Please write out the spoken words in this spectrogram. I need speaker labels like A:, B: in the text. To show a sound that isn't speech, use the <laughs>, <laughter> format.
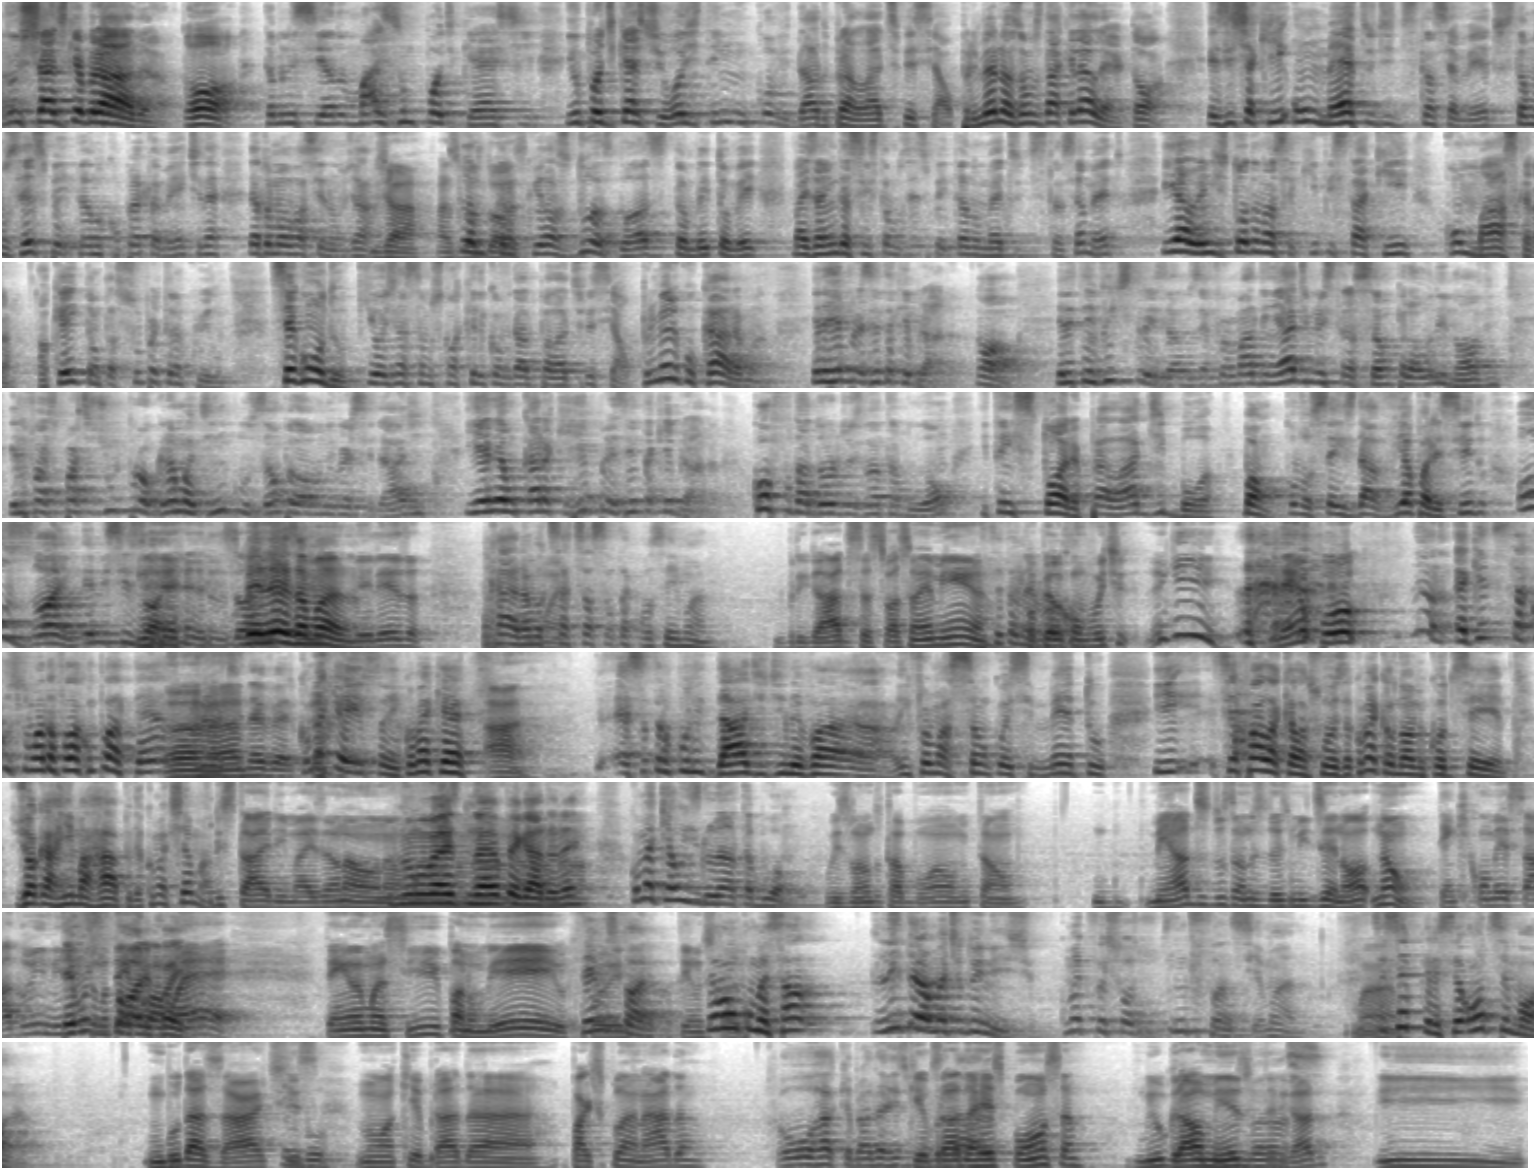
A: no chá de quebrada. Ó, estamos iniciando mais um podcast e o podcast de hoje tem um convidado para lá de especial. Primeiro nós vamos dar aquele alerta, ó. Existe aqui um método de distanciamento, estamos respeitando completamente, né? Já tomou vacina, não, já?
B: Já, as duas doses.
A: tranquilo, as duas doses também tomei, mas ainda assim estamos respeitando o método de distanciamento e além de toda a nossa equipe está aqui com máscara, ok? Então tá super tranquilo. Segundo, que hoje nós estamos com aquele convidado para lá de especial. Primeiro que o cara, mano, ele representa a quebrada. Ó, ele tem 23 anos, é formado em administração pela Uninove, ele faz parte de um programa de inclusão pela universidade e ele é um cara que representa a quebrada. Cofundador do Islã Tabuão e tem história pra lá de boa. Bom, com vocês, Davi Aparecido ou Zóio, MC Zóio. <laughs> Beleza, mano?
B: Beleza.
A: Caramba, que
B: Mano.
A: satisfação tá com você aí, mano.
B: Obrigado, essa situação é minha.
A: Você tá
B: Pelo
A: nervoso?
B: convite. Aqui, nem um pouco.
A: Não, é que você tá acostumado a falar com plateias
B: Aham.
A: grandes, né, velho? Como é que é isso aí? Como é que é
B: Ah,
A: essa tranquilidade de levar ah, informação, conhecimento? E você fala aquelas coisas, como é que é o nome quando você joga rima rápida? Como é que chama?
B: freestyle, mas eu não, não.
A: Não, é, não é a
B: não,
A: pegada,
B: não,
A: né?
B: não.
A: Como é que é o Islã, Tabuão?
B: O Islã do Tabuão, então. Meados dos anos 2019. Não, tem que começar do início.
A: Tem um
B: não
A: histórico
B: tem
A: aí.
B: É. Tem o Emancipa no meio.
A: Tem um
B: foi-
A: histórico.
B: Tem um
A: então vamos
B: histórico.
A: começar literalmente do início. Como é que foi sua infância, mano?
B: Mano.
A: Você sempre cresceu? Onde você mora?
B: Em Budas Artes,
A: Embu.
B: numa quebrada. Parte esplanada.
A: Porra, quebrada responsável.
B: Quebrada responsa, mil grau mesmo,
A: Nossa.
B: tá ligado? E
